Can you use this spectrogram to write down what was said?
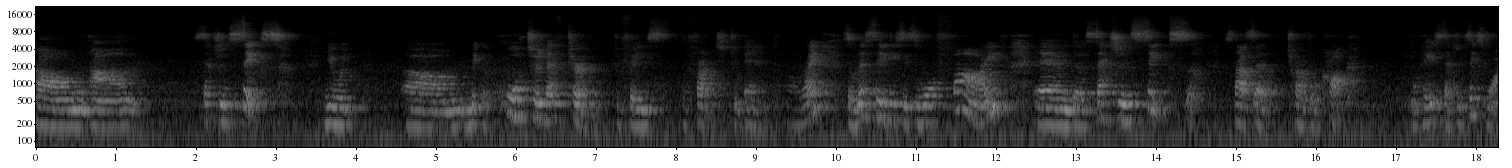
um, uh, section 6, you would um, make a quarter left turn to face the front to end. All right, so let's say this is wall 5 and uh, section 6 starts at 12 o'clock. Section 6, 1,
